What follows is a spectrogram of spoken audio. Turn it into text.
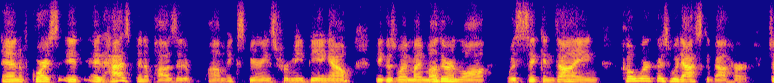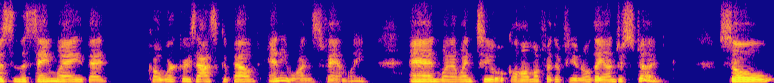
and of course, it, it has been a positive um, experience for me being out because when my mother-in-law was sick and dying, coworkers would ask about her just in the same way that coworkers ask about anyone's family. And when I went to Oklahoma for the funeral, they understood. So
